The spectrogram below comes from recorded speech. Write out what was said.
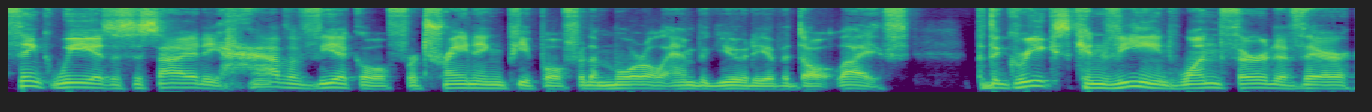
think we as a society have a vehicle for training people for the moral ambiguity of adult life. But the Greeks convened one third of their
